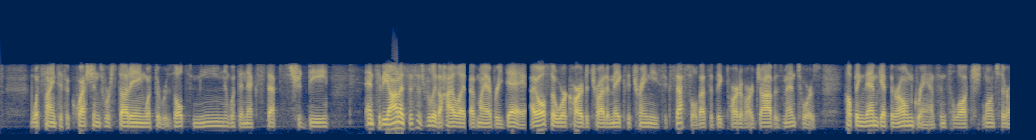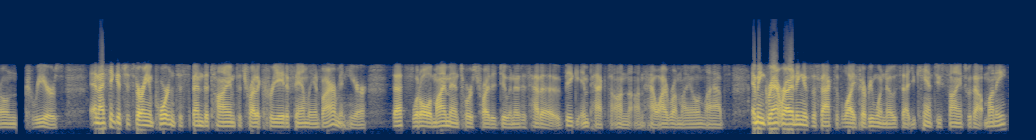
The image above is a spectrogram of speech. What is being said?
what scientific questions we're studying, what the results mean, what the next steps should be. And to be honest, this is really the highlight of my everyday. I also work hard to try to make the trainees successful. That's a big part of our job as mentors, helping them get their own grants and to launch launch their own careers. And I think it's just very important to spend the time to try to create a family environment here that's what all of my mentors try to do, and it has had a big impact on on how I run my own labs. I mean, grant writing is a fact of life. Everyone knows that. You can't do science without money,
